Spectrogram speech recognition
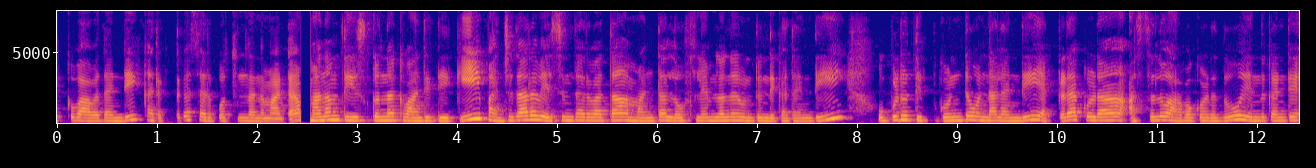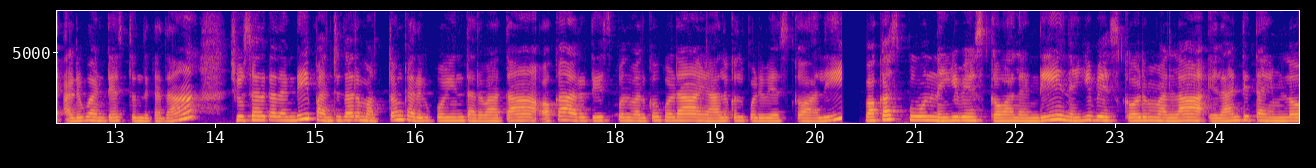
ఎక్కువ అవదండి కరెక్ట్గా సరిపోతుందన్నమాట. మనం తీసుకున్న క్వాంటిటీకి పంచదార వేసిన తర్వాత మంట లో ఫ్లేమ్లోనే ఉంటుంది కదండి. ఇప్పుడు తిప్పుకుంటూ ఉండాలండి. ఎక్కడా కూడా అస్సలు ఆవకూడదు. ఎందుకంటే అడుగు అంటేస్తుంది కదా. చూసారు కదండి పంచదార మొత్తం మొత్తం కరిగిపోయిన తర్వాత ఒక అర టీ స్పూన్ వరకు కూడా యాలకుల పొడి వేసుకోవాలి. ఒక స్పూన్ నెయ్యి వేసుకోవాలండి. నెయ్యి వేసుకోవడం వల్ల ఎలాంటి టైంలో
